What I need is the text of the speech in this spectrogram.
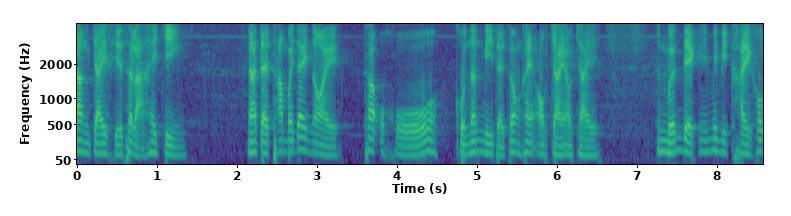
ตั้งใจเสียสละให้จริงนะแต่ทำไปได้หน่อย ถ้าโอ้โห คนนั้นมีแต่ต้องให้เอาใจเอาใจ มันเหมือนเด็กนี่ไม่มีใครเขา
